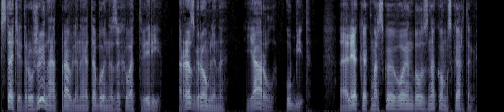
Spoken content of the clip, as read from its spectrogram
Кстати, дружина, отправленная тобой на захват Твери, разгромлена, Ярл убит. Олег, как морской воин, был знаком с картами,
